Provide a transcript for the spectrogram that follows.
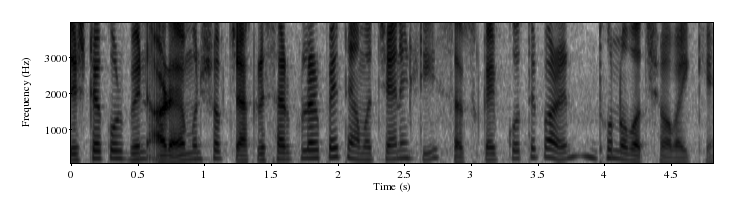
চেষ্টা করবেন। আর এমন সব চাকরি সার্কুলার পেতে আমার চ্যানেলটি সাবস্ক্রাইব করতে পারেন। ধন্যবাদ সবাইকে।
